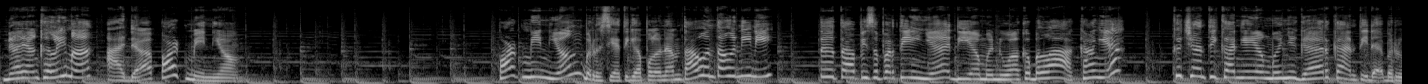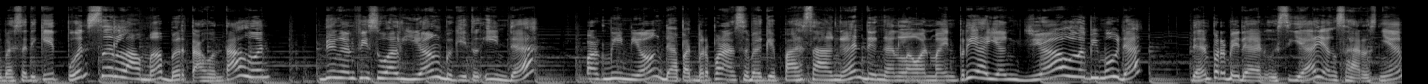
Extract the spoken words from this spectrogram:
Nah yang kelima ada Park Min Young. Park Min Young berusia 36 tahun tahun ini tetapi sepertinya dia menua ke belakang ya. Kecantikannya yang menyegarkan tidak berubah sedikit pun selama bertahun-tahun. Dengan visual yang begitu indah, Park Min Young dapat berperan sebagai pasangan dengan lawan main pria yang jauh lebih muda dan perbedaan usia yang seharusnya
